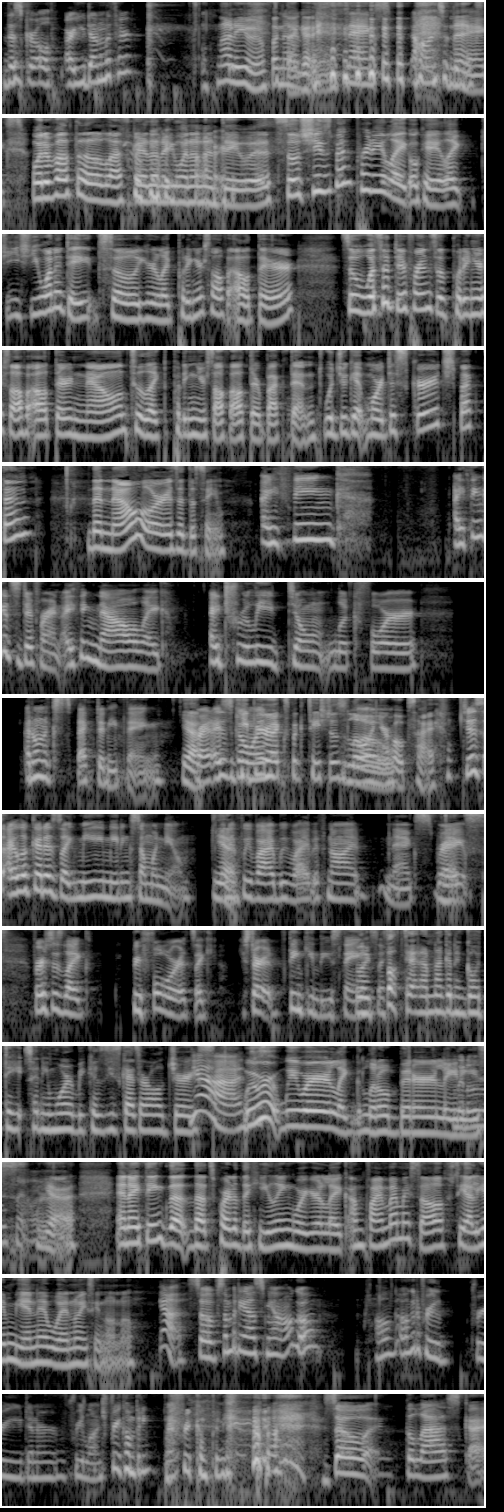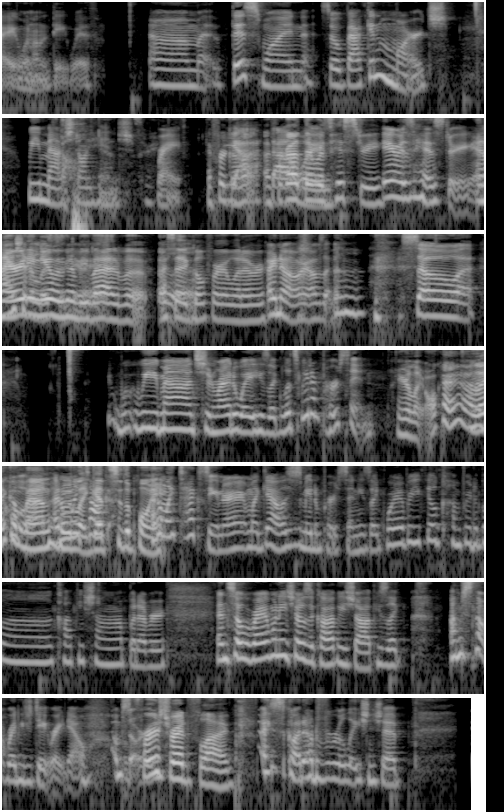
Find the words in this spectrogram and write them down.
this girl, are you done with her? Not even. Fuck No, that guy. no. Next. On to the next. What about the last guy Oh that my you went on a date with? So she's been pretty like okay, like she- you want to date, so you're like putting yourself out there. So what's the difference of putting yourself out there now to like putting yourself out there back then? Would you get more discouraged back then than now, or is it the same? I think I think it's different. I think now like I truly don't look for I don't expect anything. Yeah, Right? I just go keep your expectations low, and your hopes high. just I look at it as like me meeting someone new. Yeah, And if we vibe, we vibe. If not, next, right? Next. Versus like before, it's like you start thinking these things. like like, fuck that i'm not gonna go dates anymore because these guys are all jerks yeah, we were we were like little bitter ladies sour. yeah and i think that that's part of the healing where you're like i'm fine by myself si alguien viene bueno y si no no yeah. So if somebody asks me, I'll go. I'll I'll get a free free dinner, free lunch, free company. free company so the last guy I went on a date with, um, this one. So back in March, we matched Oh, on yeah, Hinge, right? I forgot Yeah, i forgot there was history It was history, and i already knew it was gonna be it. bad but i said go for it whatever I know. I was like, "Ugh." so uh, we matched, and right away he's like, "Let's meet in person." and you're like okay i I'm like "Cool, a man I who like talk- gets to the point. I don't like texting, right? I'm like, "Yeah, let's just meet in person." He's like, "Wherever you feel comfortable, coffee shop, whatever." And so right when he chose a coffee shop, he's like, "I'm just not ready to date right now. I'm sorry." first red flag I just got out of a relationship.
